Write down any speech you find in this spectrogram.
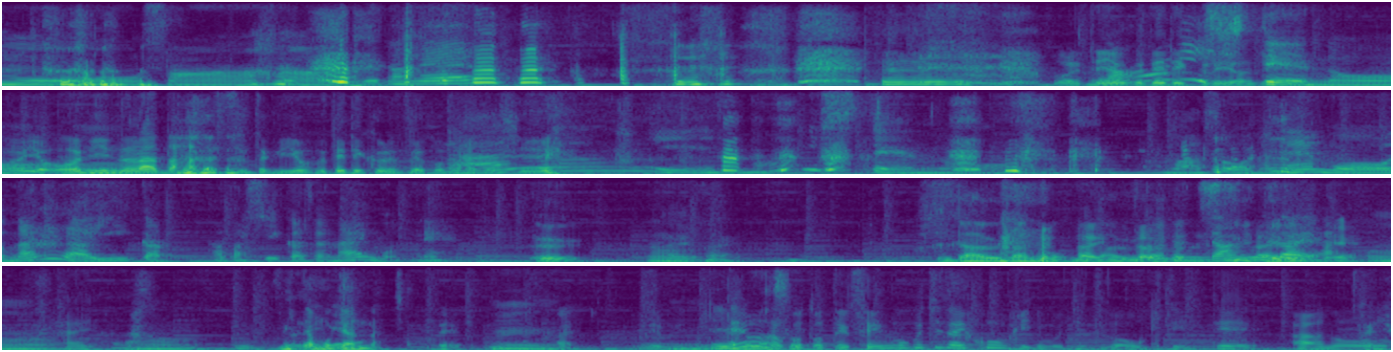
もうさあれだね 俺ってよく出てくるよ何してねんの？いや鬼のランド話するときよく出てくるんですよこの話。何何してんの？まあそうだね。もう何がいいか正しいかじゃないもんね。うん。うん。はい、はい、うだうだのうはいだうだでう続いてるんで、うん。はい。みんなもう嫌になっちゃって、うん。はい、でも似たようなことって戦国時代後期にも実は起きていてあのはい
